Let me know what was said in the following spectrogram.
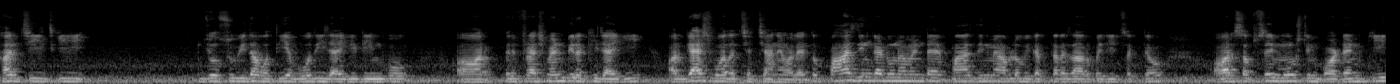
हर चीज़ की जो सुविधा होती है वो दी जाएगी टीम को और रिफ्रेशमेंट भी रखी जाएगी और गेस्ट बहुत अच्छे अच्छे आने वाले हैं। तो पाँच दिन का टूर्नामेंट है, पाँच दिन में आप लोग इकहत्तर हज़ार रुपये जीत सकते हो। और सबसे मोस्ट इंपॉर्टेंट कि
